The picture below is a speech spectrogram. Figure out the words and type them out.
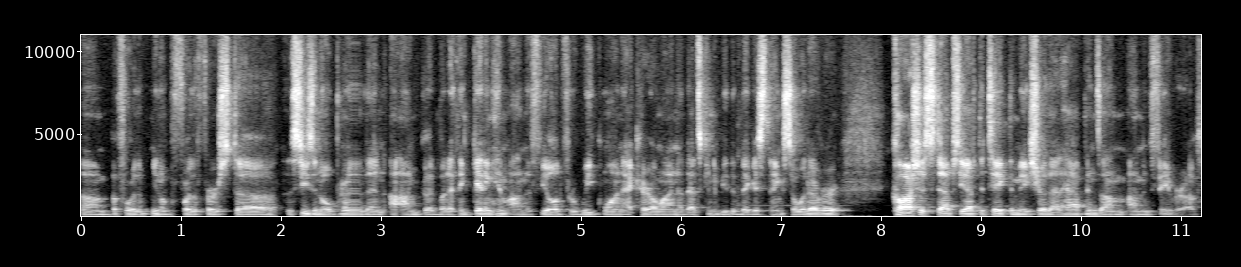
um, before the you know before the first uh, season opener, then I'm good. But I think getting him on the field for week one at Carolina, that's going to be the biggest thing. So whatever cautious steps you have to take to make sure that happens, I'm I'm in favor of.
